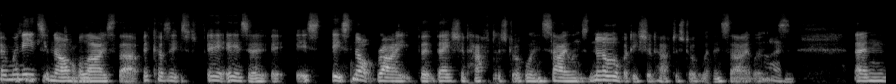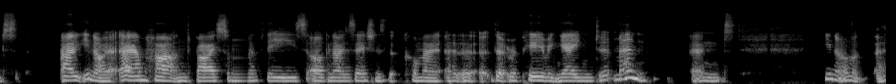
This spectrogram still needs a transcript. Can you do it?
and we need to normalise that because it's it is a it, it's it's not right that they should have to struggle in silence. Nobody should have to struggle in silence and I, you know, I am heartened by some of these organisations that come out uh, uh, that are appearing aimed at men, and you know, uh,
